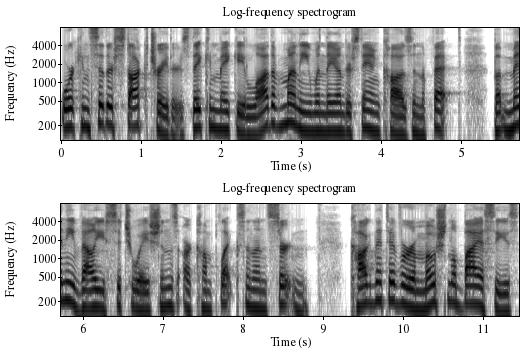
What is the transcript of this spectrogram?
Or consider stock traders. They can make a lot of money when they understand cause and effect, but many value situations are complex and uncertain cognitive or emotional biases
